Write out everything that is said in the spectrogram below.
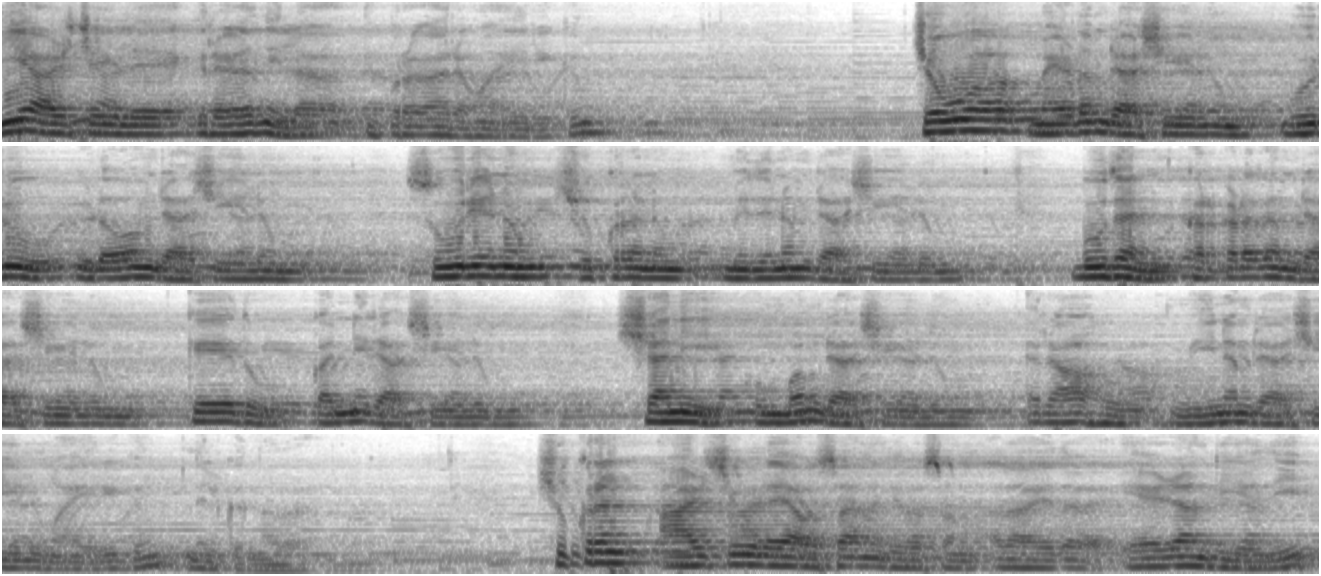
ഈ ആഴ്ചയിലെ ഗ്രഹനില ഇപ്രകാരമായിരിക്കും. ചൊവ്വ മേടം രാശിയിലും ഗുരു ഇടവം രാശിയിലും സൂര്യനും ശുക്രനും മിഥുനം രാശിയിലും ബുധൻ കർക്കടകം രാശിയിലും കേതു കന്നി രാശിയിലും ശനി കുംഭം രാശിയിലും രാഹു മീനം രാശിയിലുമായിരിക്കും നിൽക്കുന്നത്. ശുക്രൻ ആഴ്ചയുടെ അവസാന ദിവസം അതായത് ഏഴാം തീയതി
